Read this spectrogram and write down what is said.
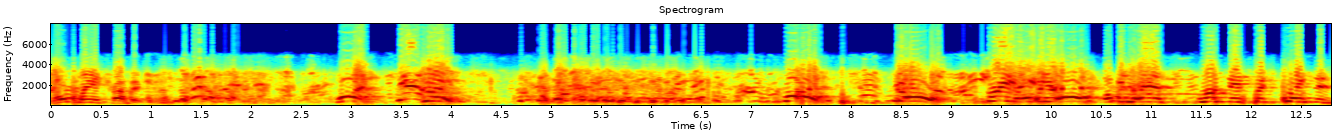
Don't in traffic. One. Two. One, two, three. Open your head. Open your hands. Look, they switch places.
